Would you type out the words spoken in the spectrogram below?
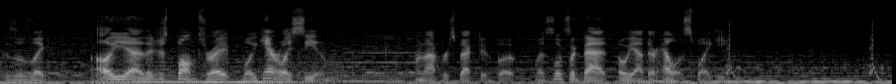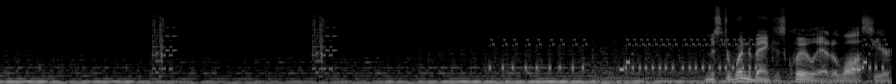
Because it was like, oh yeah, they're just bumps, right? Well, you can't really see them from that perspective, but when it looks like that, oh yeah, they're hella spiky. Mr. Windibank is clearly at a loss here.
